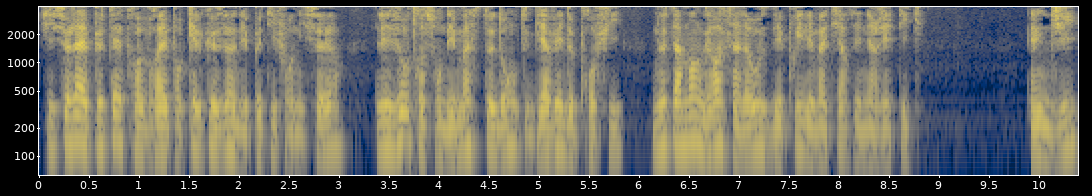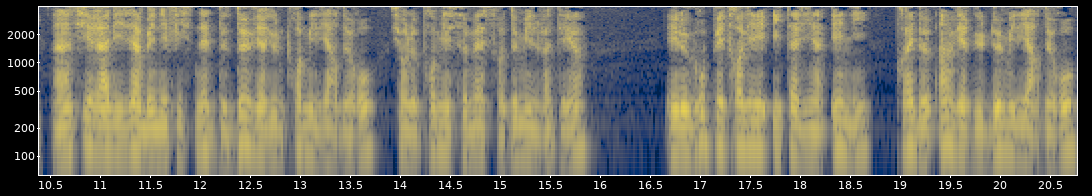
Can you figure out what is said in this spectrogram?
Si cela est peut-être vrai pour quelques-uns des petits fournisseurs, les autres sont des mastodontes gavés de profits, notamment grâce à la hausse des prix des matières énergétiques. Engie a ainsi réalisé un bénéfice net de 2,3 milliards d'euros sur le premier semestre 2021 et le groupe pétrolier italien Eni près de 1,2 milliard d'euros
